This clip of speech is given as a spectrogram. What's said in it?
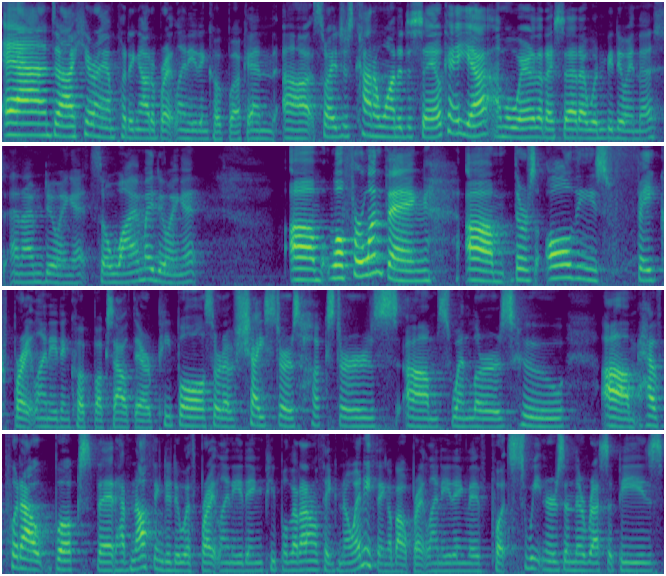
And uh, here I am putting out a bright line Eating cookbook. And uh, so I just kind of wanted to say, okay, yeah, I'm aware that I said I wouldn't be doing this, and I'm doing it. So why am I doing it? Um, well, for one thing, um, there's all these fake Brightline Eating cookbooks out there. People, sort of shysters, hucksters, um, swindlers who um, have put out books that have nothing to do with Brightline Eating. People that I don't think know anything about Brightline Eating. They've put sweeteners in their recipes.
